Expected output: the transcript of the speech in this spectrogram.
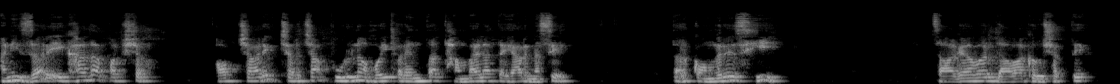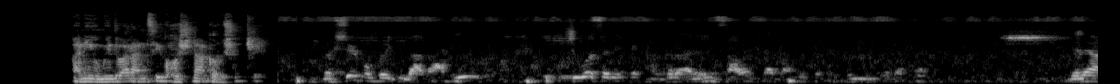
आणि जर एखादा पक्ष औपचारिक चर्चा पूर्ण होईपर्यंत थांबायला तयार नसेल तर काँग्रेस ही जाग्यावर दावा करू शकते आणि उमेदवारांची घोषणा करू शकते. दक्षिण मुंबईची जागा ही शिवसेनेचे खासदार अरविंद सावंत गेल्या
